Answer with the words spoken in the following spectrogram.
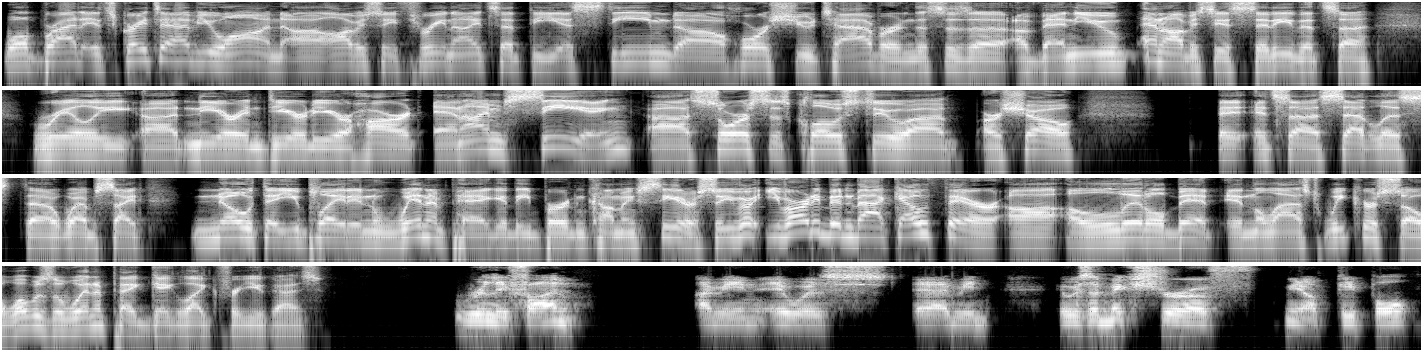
Well, Brad, it's great to have you on. Uh, obviously, three nights at the esteemed uh, Horseshoe Tavern. This is a, a, venue and obviously a city that's uh, really uh, near and dear to your heart. And I'm seeing uh, sources close to uh, our show. It's a set list website. Note that you played in Winnipeg at the Burton Cummings Theater. So you've, you've already been back out there a little bit in the last week or so. What was the Winnipeg gig like for you guys? Really fun. I mean, it was. I mean, it was a mixture of you know people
